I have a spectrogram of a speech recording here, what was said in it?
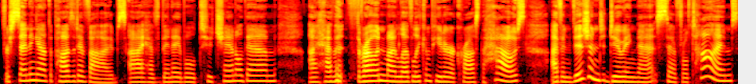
for sending out the positive vibes. I have been able to channel them. I haven't thrown my lovely computer across the house. I've envisioned doing that several times,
